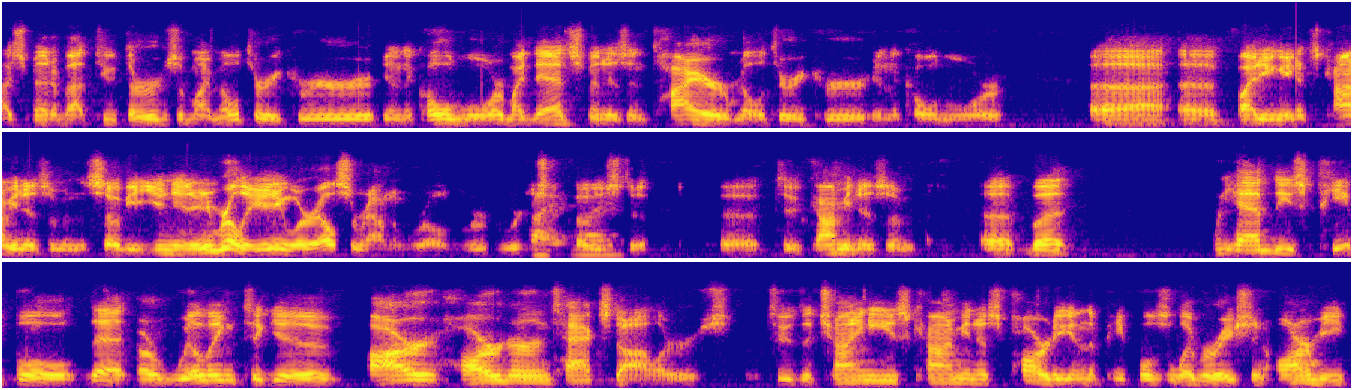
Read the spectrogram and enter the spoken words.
I spent about two thirds of my military career in the Cold War. My dad spent his entire military career in the Cold War, fighting against communism in the Soviet Union and really anywhere else around the world. We're, we're just Right, opposed to uh, to communism, uh, but we have these people that are willing to give our hard-earned tax dollars to the Chinese Communist Party and the People's Liberation Army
